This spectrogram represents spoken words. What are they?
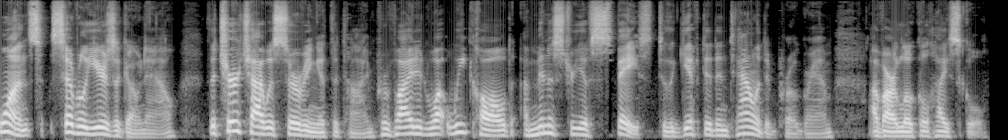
Once, several years ago now, the church I was serving at the time provided what we called a ministry of space to the gifted and talented program of our local high school.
